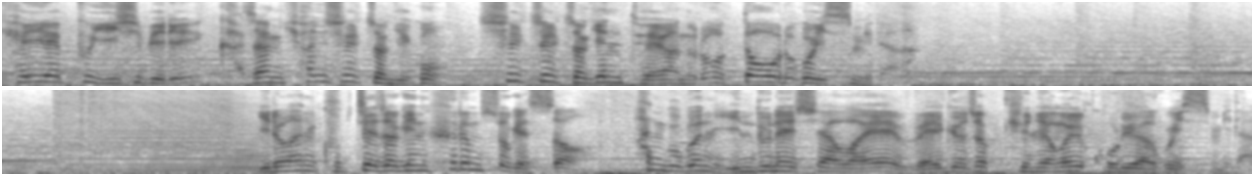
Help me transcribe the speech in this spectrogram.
KF-21이 가장 현실적이고 실질적인 대안으로 떠오르고 있습니다. 이러한 국제적인 흐름 속에서 한국은 인도네시아와의 외교적 균형을 고려하고 있습니다.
